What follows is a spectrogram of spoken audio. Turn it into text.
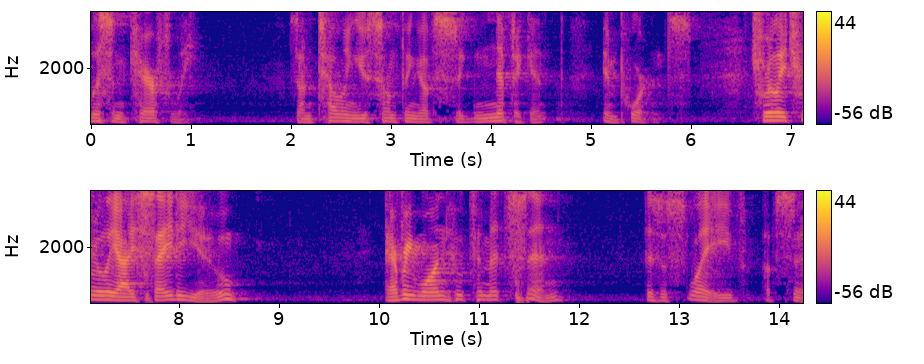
listen carefully. As I'm telling you something of significant importance. Truly, truly, I say to you, Everyone who commits sin is a slave of sin.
